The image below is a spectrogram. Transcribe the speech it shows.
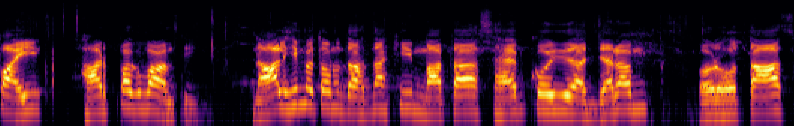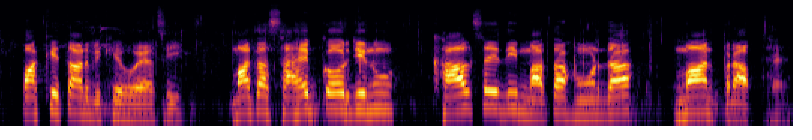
ਭਾਈ ਹਰਭਗਵਾਨ ਸੀ। ਨਾਲ ਹੀ ਮੈਂ ਤੁਹਾਨੂੰ ਦੱਸਦਾ ਕਿ ਮਾਤਾ ਸਾਹਿਬ ਕੌਰ ਜੀ ਦਾ ਜਨਮ ਰੋਹਤਾਸ ਪਾਕਿਸਤਾਨ ਵਿਖੇ ਹੋਇਆ ਸੀ। ਮਾਤਾ ਸਾਹਿਬ ਕੌਰ ਜੀ ਨੂੰ ਖਾਲਸੇ ਦੀ ਮਾਤਾ ਹੋਣ ਦਾ ਮਾਣ ਪ੍ਰਾਪਤ ਹੈ।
